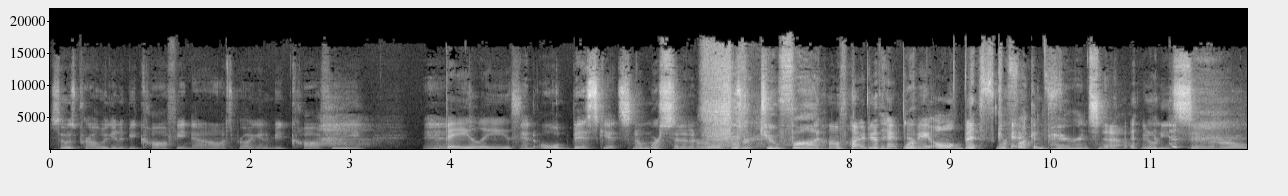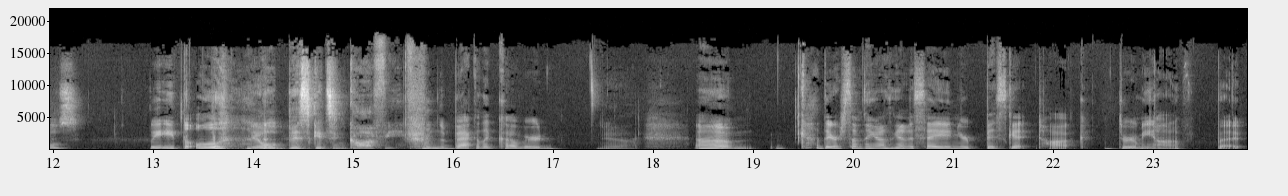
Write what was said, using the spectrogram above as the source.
So it's probably going to be coffee now. It's probably going to be coffee and Baileys. and old biscuits. No more cinnamon rolls. Those are too fun. Why do they have to We're- be old biscuits? We're fucking parents now. We don't need cinnamon rolls. We eat the old The old biscuits and coffee. from the back of the cupboard. Yeah. Um god, there's something I was going to say in your biscuit talk threw me off. But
